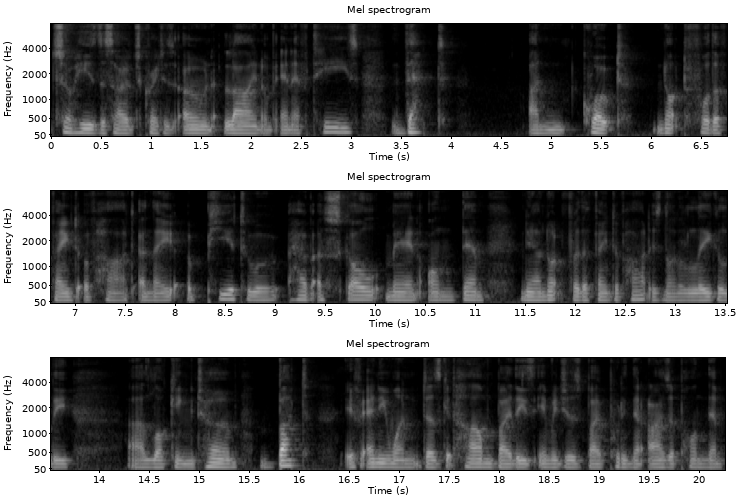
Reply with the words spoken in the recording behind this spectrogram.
so he's decided to create his own line of NFTs that, unquote, not for the faint of heart, and they appear to have a skull man on them. Now, not for the faint of heart is not a legally uh, locking term, but if anyone does get harmed by these images by putting their eyes upon them,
